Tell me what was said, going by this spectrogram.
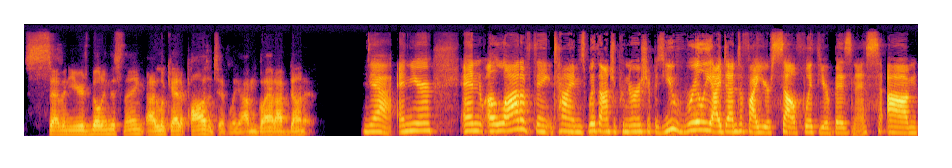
seven years building this thing, I look at it positively. I'm glad I've done it. Yeah, and you're and a lot of th- times with entrepreneurship is you really identify yourself with your business, um,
